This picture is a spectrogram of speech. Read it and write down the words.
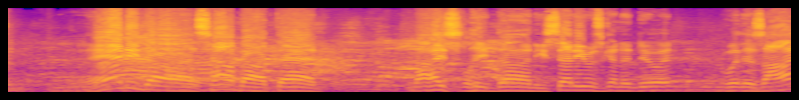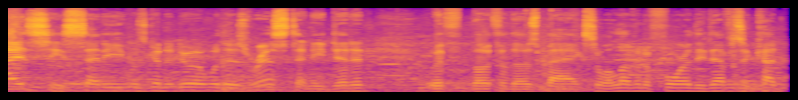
And he does. How about that? Nicely done. He said he was going to do it with his eyes. He said he was going to do it with his wrist, and he did it with both of those bags. So 11 to 4, the deficit cut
